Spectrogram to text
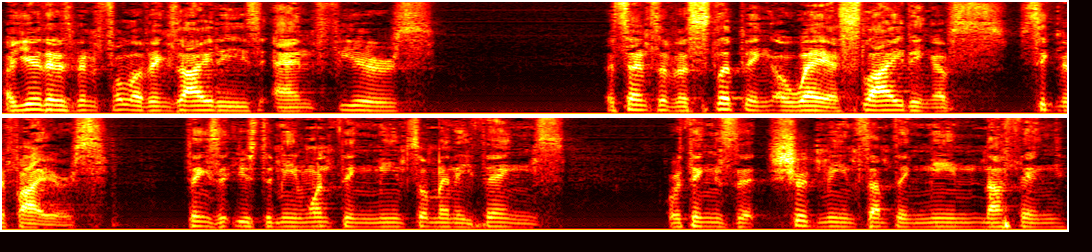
a year that has been full of anxieties and fears, a sense of a slipping away, a sliding of signifiers. Things that used to mean one thing mean so many things, or things that should mean something mean nothing.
